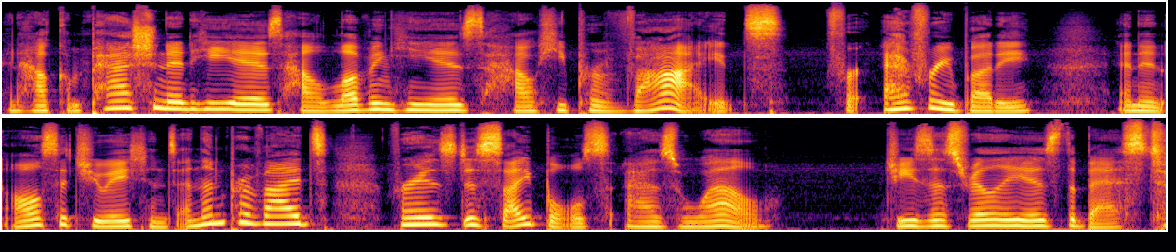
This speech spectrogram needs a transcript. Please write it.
and how compassionate he is, how loving he is, how he provides for everybody and in all situations, and then provides for his disciples as well. Jesus really is the best.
